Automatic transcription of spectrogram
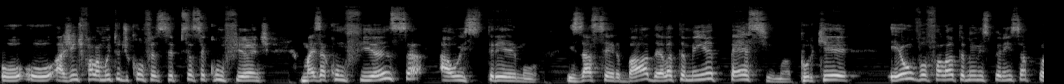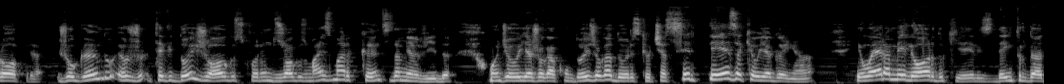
o, o, a gente fala muito de confiança, você precisa ser confiante, mas a confiança ao extremo, exacerbada, ela também é péssima, porque eu vou falar também uma experiência própria. Jogando, eu teve dois jogos que foram um dos jogos mais marcantes da minha vida, onde eu ia jogar com dois jogadores que eu tinha certeza que eu ia ganhar. Eu era melhor do que eles dentro de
